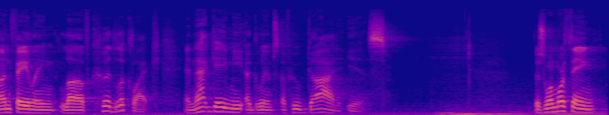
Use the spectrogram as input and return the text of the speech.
unfailing love could look like and that gave me a glimpse of who God is. There's one more thing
